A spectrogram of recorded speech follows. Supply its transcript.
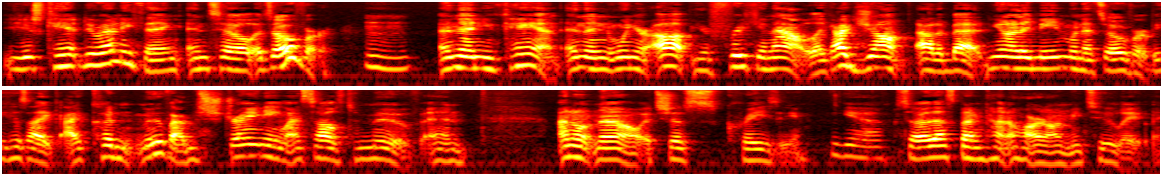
you just can't do anything until it's over. Mm-hmm. And then you can. And then when you're up, you're freaking out. Like I jumped out of bed. You know what I mean? When it's over because like I couldn't move. I'm straining myself to move and I don't know. It's just crazy. Yeah. So that's been kind of hard on me too lately.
